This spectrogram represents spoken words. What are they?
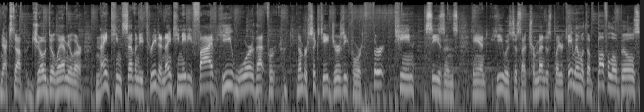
Next up, Joe DeLamielleure, 1973 to 1985. He wore that for number 68 jersey for 13 seasons, and he was just a tremendous player. Came in with the Buffalo Bills,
